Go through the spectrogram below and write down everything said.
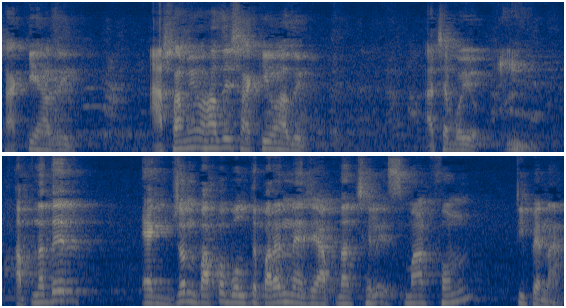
সাক্ষী হাজির। আসামিও হাজির, সাক্ষীও হাজির। আচ্ছা বইও। আপনাদের একজন বাপও বলতে পারেন না যে আপনার ছেলে স্মার্টফোন টিপে না।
